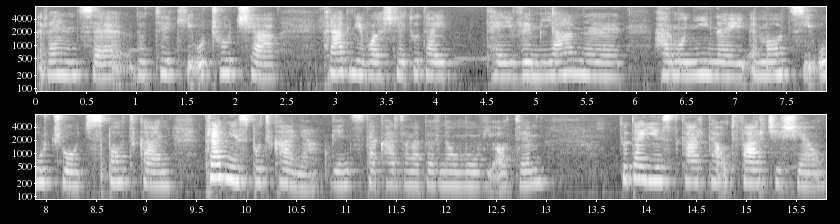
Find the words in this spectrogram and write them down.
ręce, dotyki, uczucia. Pragnie właśnie tutaj tej wymiany harmonijnej emocji, uczuć, spotkań. Pragnie spotkania, więc ta karta na pewno mówi o tym. Tutaj jest karta otwarcie się,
